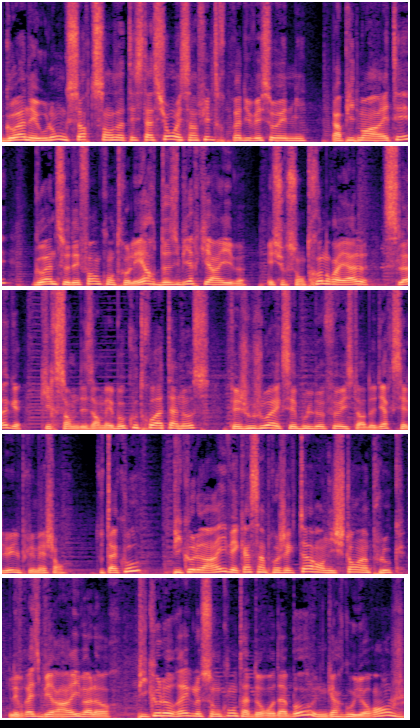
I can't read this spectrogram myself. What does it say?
Gohan et Oolong sortent sans attestation et s'infiltrent près du vaisseau ennemi. Rapidement arrêté, Gohan se défend contre les hordes de sbires qui arrivent. Et sur son trône royal, Slug, qui ressemble désormais beaucoup trop à Thanos, fait joujou avec ses boules de feu histoire de dire que c'est lui le plus méchant. Tout à coup, Piccolo arrive et casse un projecteur en y jetant un plouc. Les sbires arrivent alors. Piccolo règle son compte à Dorodabo, une gargouille orange,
